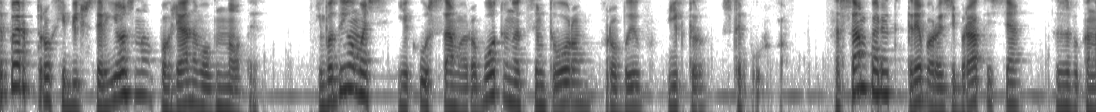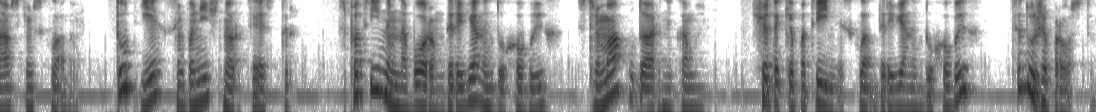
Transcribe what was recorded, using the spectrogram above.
Тепер трохи більш серйозно поглянемо в ноти і подивимось, яку саме роботу над цим твором робив Віктор Степурко. Насамперед треба розібратися з виконавським складом. Тут є симфонічний оркестр з потрійним набором дерев'яних духових, з трьома ударниками. Що таке потрійний склад дерев'яних духових? Це дуже просто.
